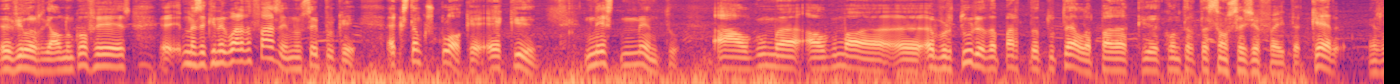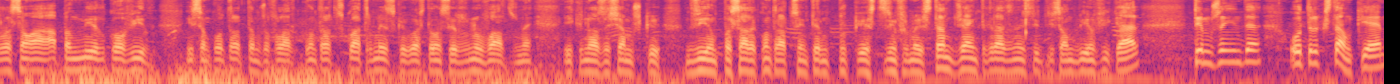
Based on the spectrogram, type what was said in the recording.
Vila Real nunca o fez, eh, mas aqui na Guarda fazem, não sei porquê. A questão que se coloca é que, neste momento, há alguma, alguma uh, abertura da parte da tutela para que a contratação seja feita, quer em relação à, pandemia do Covid, e são contratos, estamos a falar de contratos de quatro meses que agora estão a ser renovados, né? e que nós achamos que deviam passar a contratos sem termo, porque estes enfermeiros, estando já integrados na instituição, deviam ficar. Temos ainda outra questão, que é,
